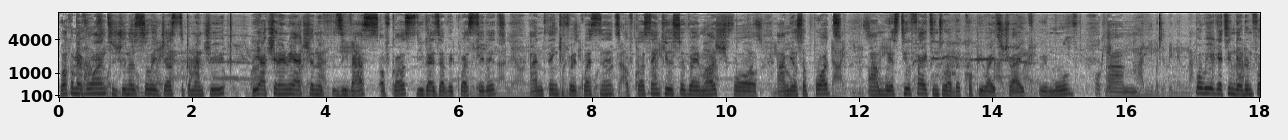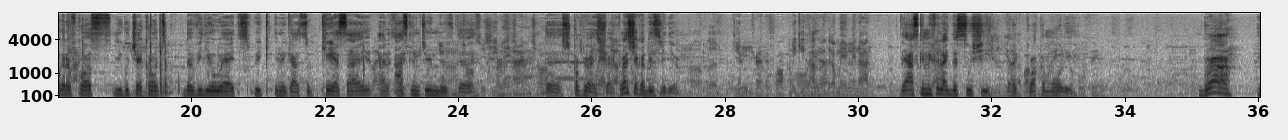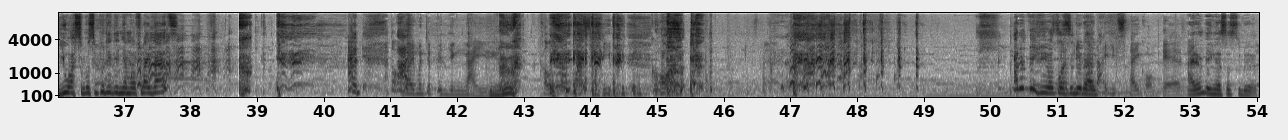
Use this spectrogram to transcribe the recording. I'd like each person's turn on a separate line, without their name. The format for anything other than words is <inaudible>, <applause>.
Welcome everyone to Juno's So It Just Commentary Reaction and Reaction with Zivas. Of course, you guys have requested it, and thank you for requesting it. Of course, thank you so very much for um, your support. Um, we are still fighting to have the copyright strike removed. Um, but we are getting there. Don't forget, of course, you could check out the video where I speak in regards to KSI and ask him to remove the the copyright strike. Let's check out this video.
กินไม่กี่ครั้งแต่ก็ไม่ไม่นาน
They're asking me if you like the sushi or the guacamole. Bruh, you are supposed to put it in your mouth like that?
ต่อไปมันจะเป็นยังไงเนี่ยเขาต้องวาซาบิไปเป็นก้อน
I don't think he was supposed to do
ได้
that.
อินไซด์ของแท้
I don't think he was supposed to do it.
